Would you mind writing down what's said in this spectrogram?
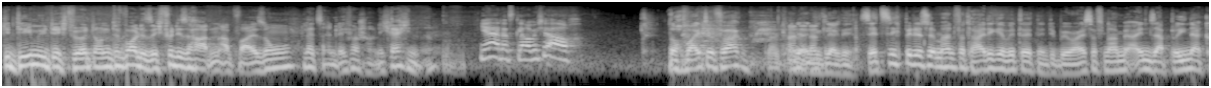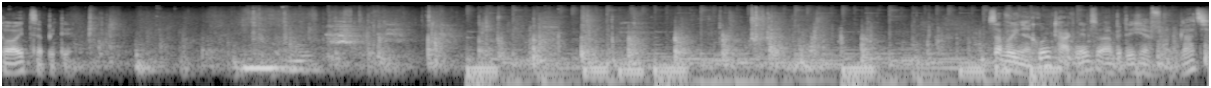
gedemütigt wird und wollte sich für diese harten Abweisungen letztendlich wahrscheinlich rächen. Ne? Ja, das glaube ich auch. Noch weitere Fragen? Keine, Herr Angeklagte. Setzen Sie sich bitte zu dem Herrn Verteidiger, wir treten in die Beweisaufnahme ein. Sabrina Kreuzer, bitte. Sabrina, guten Tag. Nehmen Sie mal bitte hier vorne Platz.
